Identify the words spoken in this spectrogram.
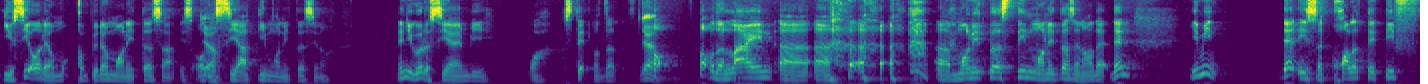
You see all the computer monitors, uh, it's all Yeah. the CRT monitors, you know. Then you go to CIMB, wow, state of the Yeah. top top of the line uh, uh, uh, monitors, thin monitors, and all that. Then you mean that is a qualitative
